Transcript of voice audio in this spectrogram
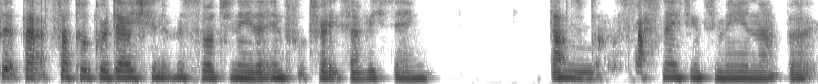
that that subtle gradation of misogyny that infiltrates everything that's mm. fascinating to me in that book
